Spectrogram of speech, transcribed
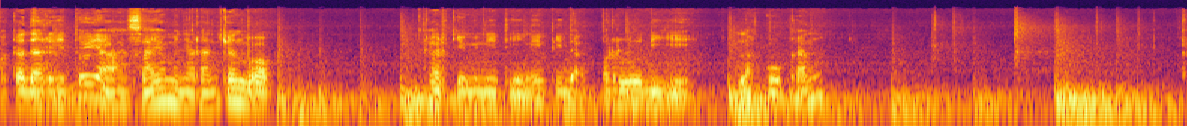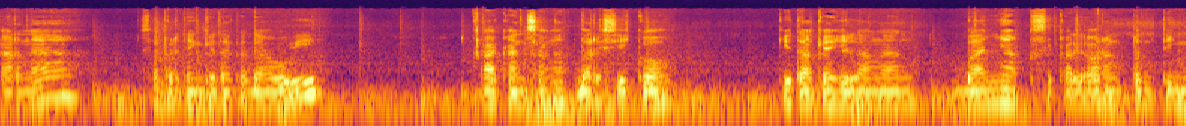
Maka dari itu ya saya menyarankan bahwa herd immunity ini tidak perlu dilakukan karena seperti yang kita ketahui akan sangat berisiko kita kehilangan banyak sekali orang penting.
